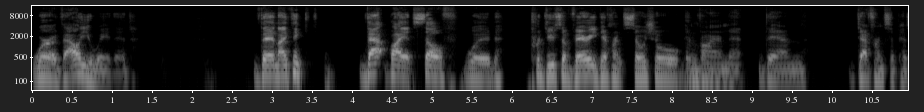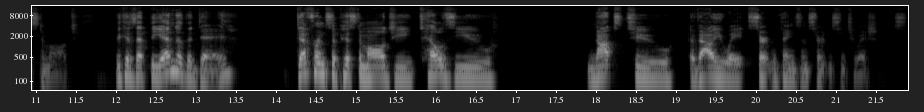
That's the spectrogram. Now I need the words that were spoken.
were evaluated, then I think that by itself would produce a very different social environment than deference epistemology. Because at the end of the day, deference epistemology tells you not to evaluate certain things in certain situations.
